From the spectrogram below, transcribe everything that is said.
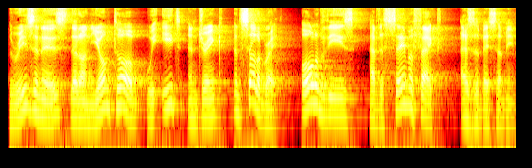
The reason is that on Yom Tov we eat and drink and celebrate. All of these have the same effect as the Besamim.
